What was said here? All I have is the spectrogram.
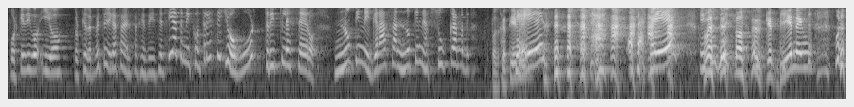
¿Por qué digo IO? Porque de repente llega también el paciente y dice, fíjate, me encontré este yogur triple cero, no tiene grasa, no tiene azúcar. No Pues ¿qué tiene? ¿Qué es? O sea, ¿qué es? Pues, entonces, entonces ¿qué tienen? Pues,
